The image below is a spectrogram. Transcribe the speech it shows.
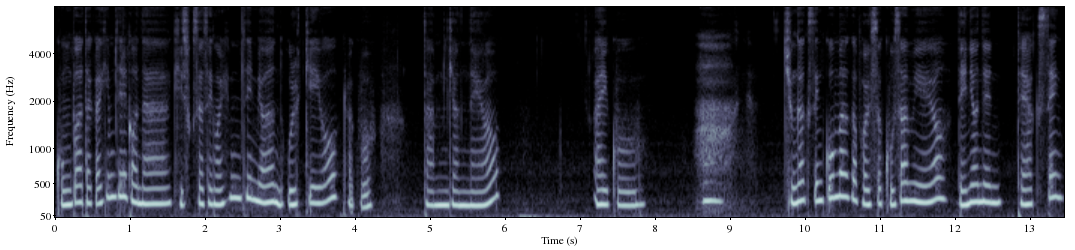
공부하다가 힘들거나 기숙사 생활 힘들면 올게요. 라고 남겼네요. 아이고. 중학생 꼬마가 벌써 고3이에요? 내년엔 대학생?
